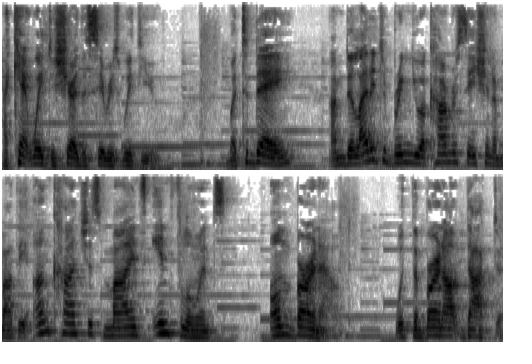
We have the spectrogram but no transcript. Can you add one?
I can't wait to share this series with you. But today, I'm delighted to bring you a conversation about the unconscious mind's influence on burnout with the burnout doctor,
